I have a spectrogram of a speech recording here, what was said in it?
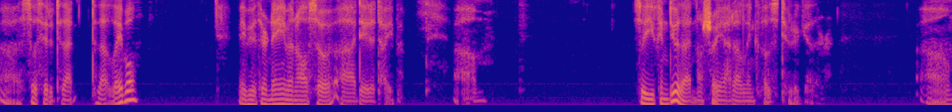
uh, associated to that to that label maybe with their name and also uh, data type um, so you can do that and I'll show you how to link those two together um,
